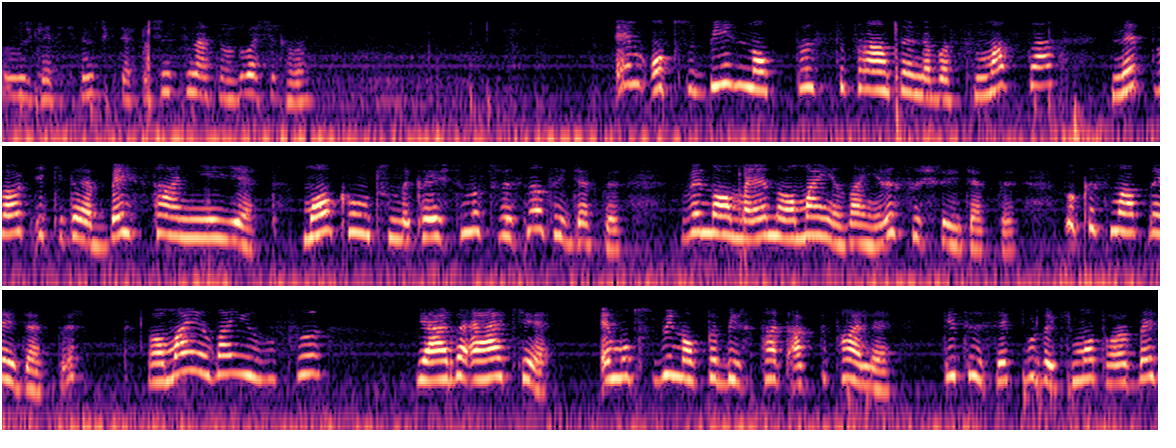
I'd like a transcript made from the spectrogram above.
uzunluk etiketimiz çıkacaktır. Şimdi simülasyonumuzu başlatalım. M31.0 anahtarına basılmazsa Network 2'de 5 saniyeyi mol komutunda karıştırma süresini atayacaktır ve normale normal yazan yere sıçrayacaktır. Bu kısmı atlayacaktır. Normal yazan yazısı yerde eğer ki M31.1 start aktif hale getirirsek buradaki motor 5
